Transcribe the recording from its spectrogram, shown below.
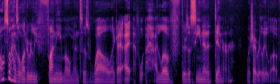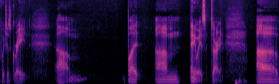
also has a lot of really funny moments as well. Like I, I, I love. There's a scene at a dinner which I really love, which is great. Um, but um, anyways, sorry. Uh,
